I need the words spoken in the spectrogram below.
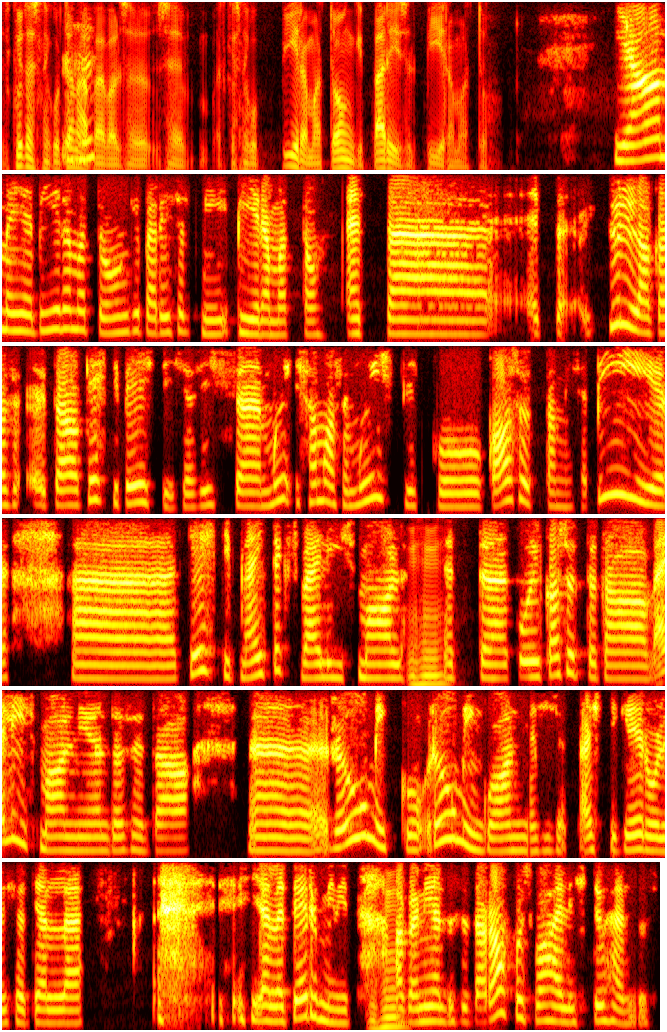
et kuidas nagu tänapäeval see, see, et kas nagu piiramatu ongi päriselt piiramatu? Ja meie piiramatu ongi päriselt nii piiramatu, et, et küll aga ta kehtib Eestis ja siis mõi, sama see mõistliku kasutamise piir äh, kehtib näiteks välismaal mm, -hmm. et kui kasutada välismaal nii-öelda seda äh, roaming'u, roaming'u andmeid, siis et hästi keerulised jälle jälle terminid mm, -hmm. aga nii-öelda seda rahvusvahelist ühendust,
